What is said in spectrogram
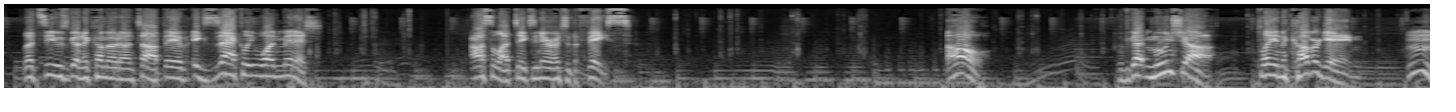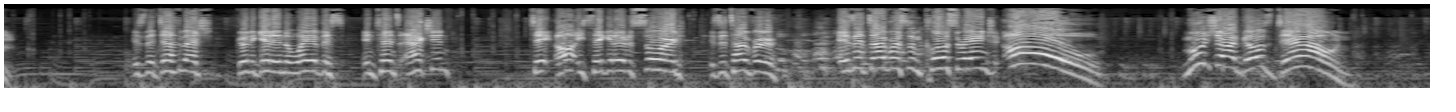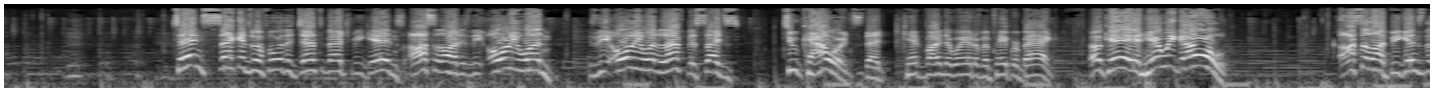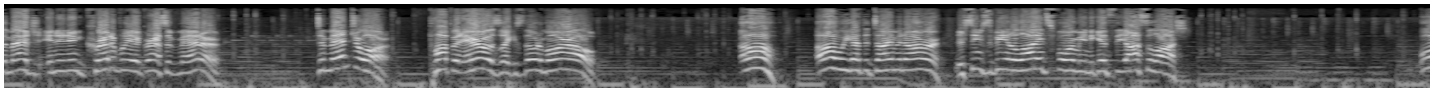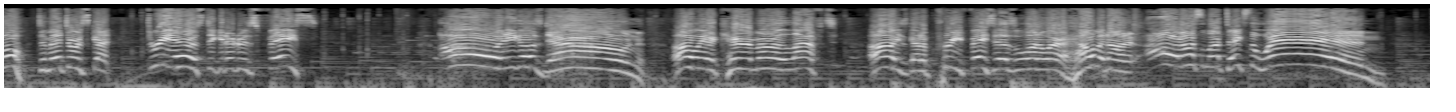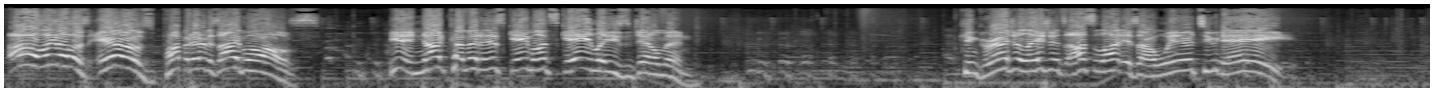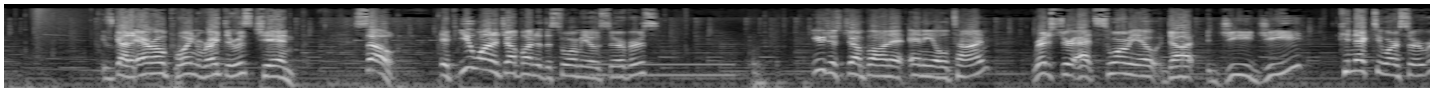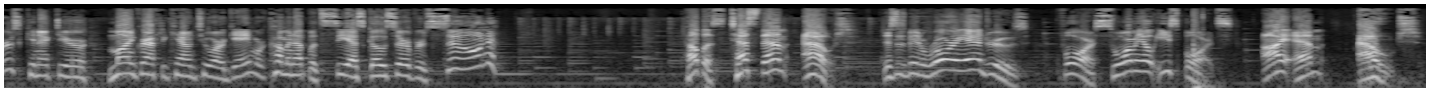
Let's see who's gonna come out on top. They have exactly one minute. Ocelot takes an arrow to the face. Oh. We've got Moonshaw playing the cover game. Hmm. Is the deathmatch gonna get in the way of this intense action? Take oh, he's taking out his sword. Is it time for Is it time for some close range? Oh! Moonshot goes down! 10 seconds before the deathmatch begins, Ocelot is the only one is the only one left besides two cowards that can't find their way out of a paper bag. Okay, and here we go! Ocelot begins the match in an incredibly aggressive manner. Dementor! Popping arrows like it's no tomorrow! Oh! Oh, we got the diamond armor! There seems to be an alliance forming against the Ocelot! Oh! Dementor's got three arrows sticking of his face! Oh, and he goes down! Oh, we got Caramera left! Oh, he's got a pretty face, he doesn't want to wear a helmet on it! Oh, Ocelot takes the win! Oh, look at all those arrows popping out of his eyeballs! He did not come out of this game unscathed, ladies and gentlemen! Congratulations, Ocelot is our winner today! He's got an arrow pointing right through his chin. So, if you want to jump onto the Swarmio servers, you just jump on at any old time. Register at swarmio.gg connect to our servers, connect your Minecraft account to our game. We're coming up with CSGO servers soon. Help us test them out. This has been Rory Andrews for Swarmio Esports. I am out.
